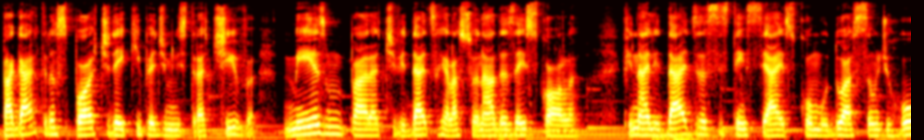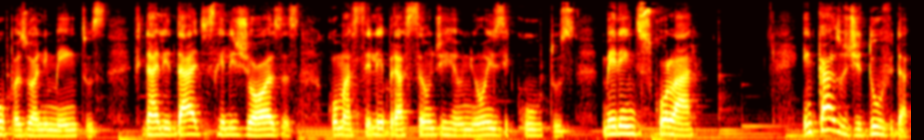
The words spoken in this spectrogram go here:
Pagar transporte da equipe administrativa, mesmo para atividades relacionadas à escola. Finalidades assistenciais, como doação de roupas ou alimentos. Finalidades religiosas, como a celebração de reuniões e cultos. Merenda escolar em caso de dúvida,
